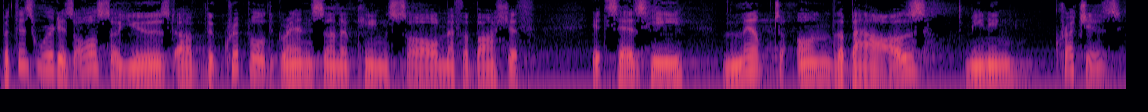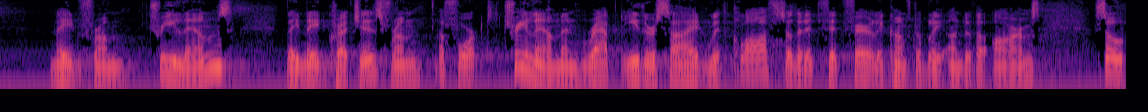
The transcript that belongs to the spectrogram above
But this word is also used of the crippled grandson of King Saul, Mephibosheth. It says he limped on the boughs, meaning crutches made from tree limbs. They made crutches from a forked tree limb and wrapped either side with cloth so that it fit fairly comfortably under the arms. So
